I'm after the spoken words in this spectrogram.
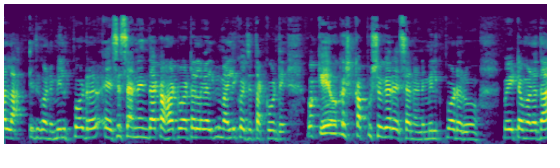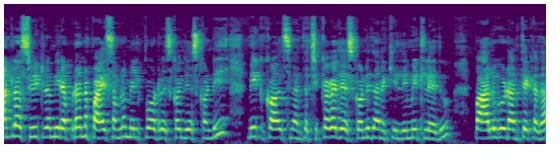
అలా. ఇదిగోండి మిల్క్ పౌడర్ వేసేసాను ఇందాక హాట్ వాటర్లో కలిపి మళ్ళీ కొంచెం తక్కువ ఉంటాయి ఒకే ఒక కప్పు షుగర్ వేసానండి మిల్క్ పౌడరు వేయటం వల్ల. దాంట్లో స్వీట్ మీరు ఎప్పుడన్నా పాయసంలో మిల్క్ పౌడర్ వేసుకొని చేసుకోండి. మీకు కావాల్సినంత చిక్కగా చేసుకోండి దానికి లిమిట్ లేదు. పాలు కూడా అంతే కదా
